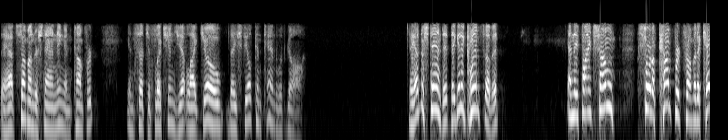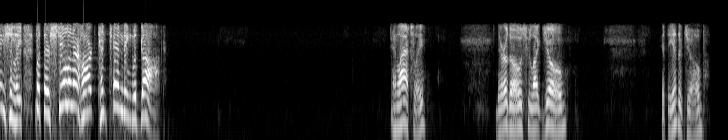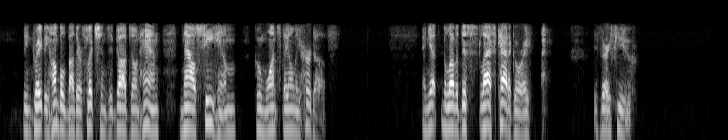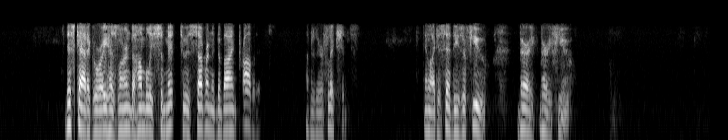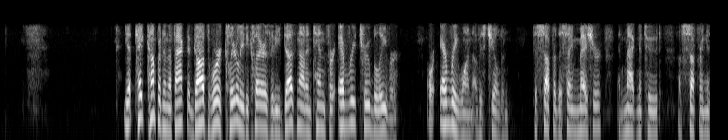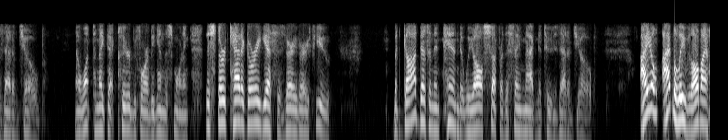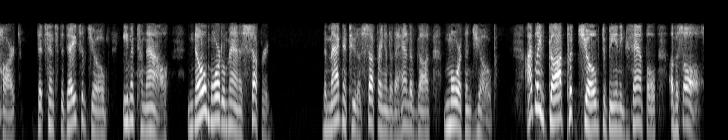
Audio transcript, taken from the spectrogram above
They have some understanding and comfort in such afflictions, yet like Job, they still contend with God. They understand it, they get a glimpse of it, and they find some sort of comfort from it occasionally, but they're still in their heart contending with God. And lastly, there are those who, like Job, at the end of Job, being greatly humbled by their afflictions at God's own hand, now see him whom once they only heard of. And yet, beloved, this last category is very few. This category has learned to humbly submit to his sovereign and divine providence under their afflictions. And like I said, these are few, very, very few. Yet take comfort in the fact that God's word clearly declares that He does not intend for every true believer or every one of His children to suffer the same measure and magnitude of suffering as that of Job. Now, I want to make that clear before I begin this morning. This third category, yes, is very, very few. But God doesn't intend that we all suffer the same magnitude as that of Job. I don't I believe with all my heart that since the days of Job even to now no mortal man has suffered the magnitude of suffering under the hand of God more than Job. I believe God put Job to be an example of us all.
